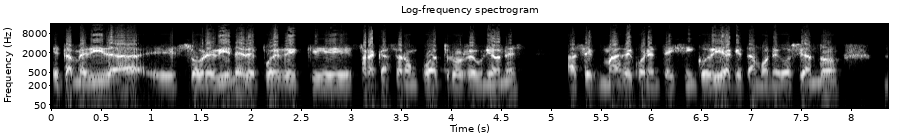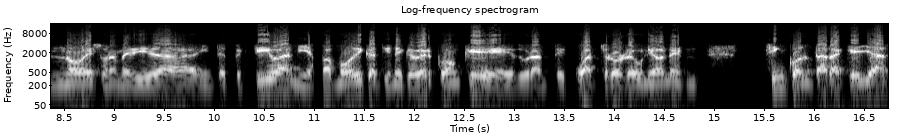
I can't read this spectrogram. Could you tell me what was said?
esta medida eh, sobreviene después de que fracasaron cuatro reuniones, hace más de 45 días que estamos negociando, no es una medida introspectiva ni espasmódica, tiene que ver con que durante cuatro reuniones, sin contar aquellas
